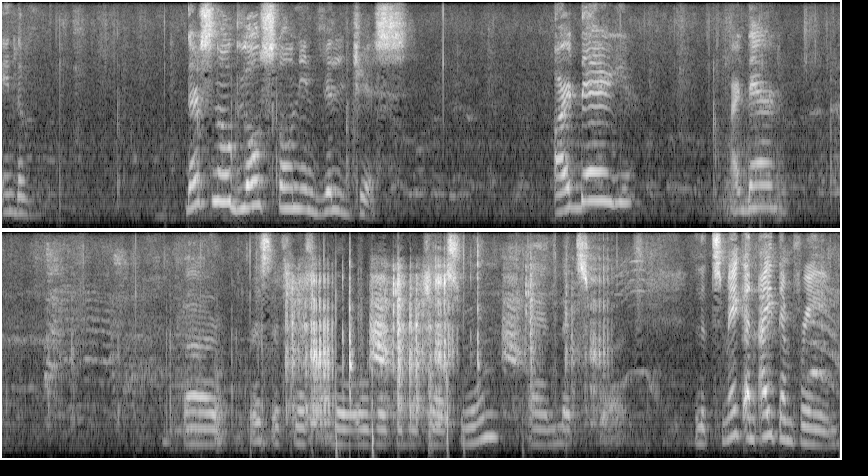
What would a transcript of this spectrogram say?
In the There's no glowstone in villages. Are there? Are there? But first, let's just go over to the chest room and let's put, let's make an item frame.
